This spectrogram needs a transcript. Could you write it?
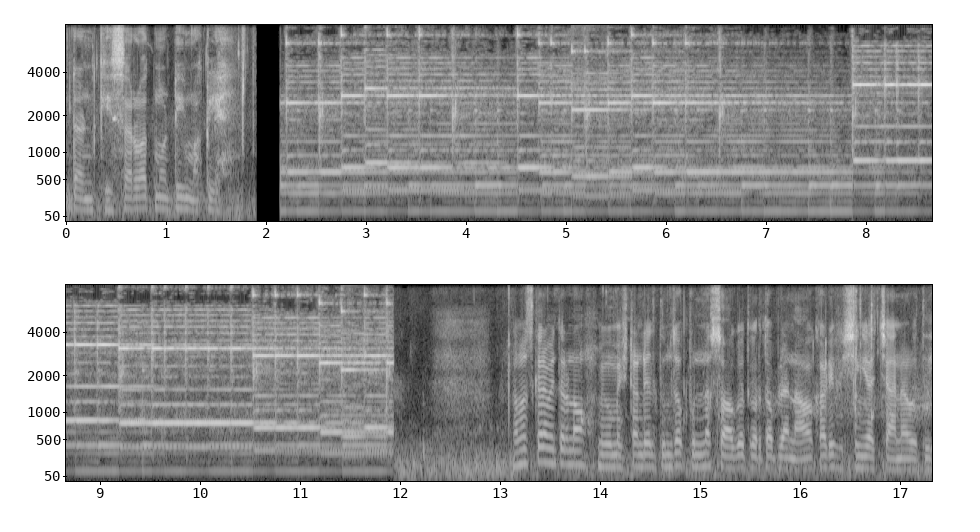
दंडकी सर्वात मोठी माकली आहे. नमस्कार मित्रांनो मी उमेश टांडेल. तुमचं पुन्हा स्वागत करतो आपल्या नावाखाडी फिशिंग या चॅनलवरती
